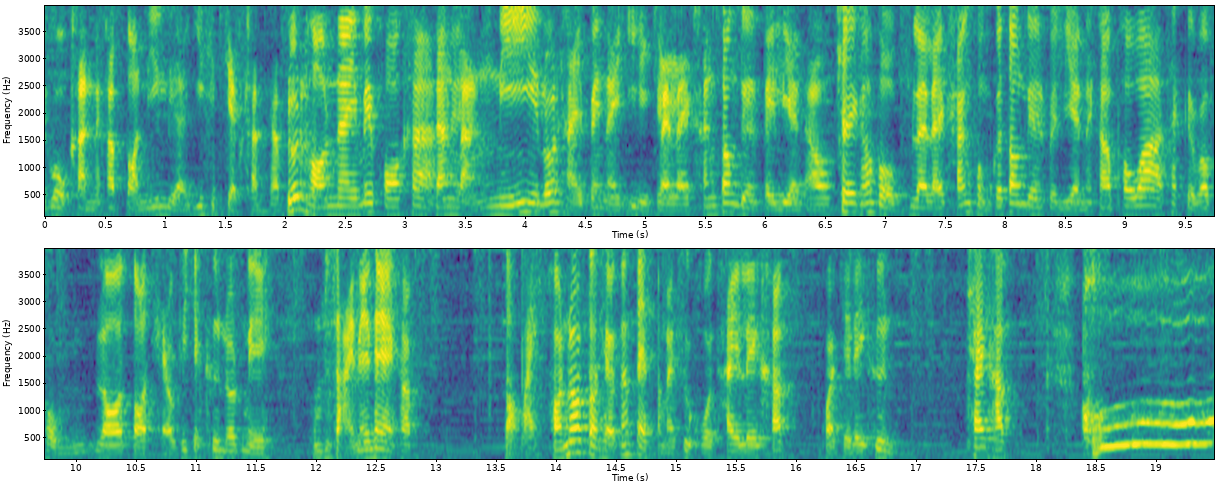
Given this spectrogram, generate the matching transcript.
36 คันนะครับตอนนี้เหลือ 27 คันครับรถหอในไม่พอค่ะดังหลังนี้รถหายไปไหนอีกหลาย ๆ ครั้งต้องเดินไปเรียนเอาใช่ครับผมหลาย ๆ ครั้งผมก็ต้องเดินไปเรียนนะครับเพราะว่าถ้าเกิดว่าผมรอต่อแถวที่จะขึ้นรถเมย์ผมสายแน่ๆครับ ต่อไปหอนอกต่อแถวตั้งแต่สมัยสุโขทัยเลยครับ กว่าจะได้ขึ้น ใช่ครับโคตรนาน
